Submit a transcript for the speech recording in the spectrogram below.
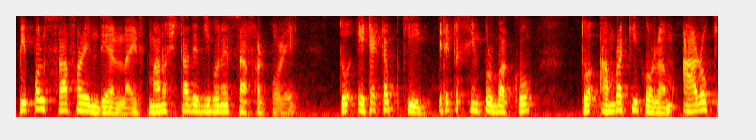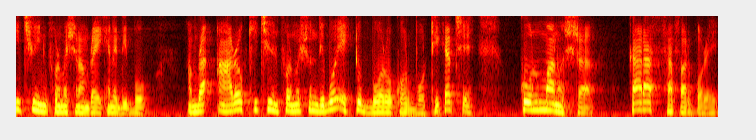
People suffer in their life মানুষ তাদের জীবনে সাফার করে। তো এটা একটা কি? এটা একটা সিম্পল বাক্য। তো আমরা কি করলাম? আরও কিছু ইনফরমেশন আমরা এখানে দিব। আমরা আরও কিছু ইনফরমেশন দিব, একটু বড় করব, ঠিক আছে? কোন মানুষরা? কারা সাফার করে?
